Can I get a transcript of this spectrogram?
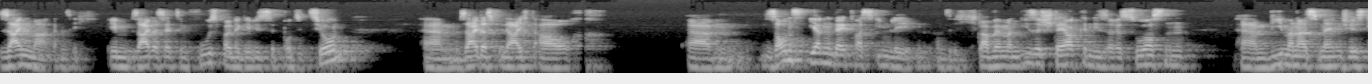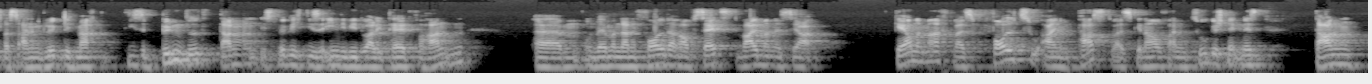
sein mag an sich. Eben sei das jetzt im Fußball eine gewisse Position, ähm, sei das vielleicht auch ähm, sonst irgendetwas im Leben an sich. Ich glaube, wenn man diese Stärken, diese Ressourcen, ähm, wie man als Mensch ist, was einen glücklich macht, diese bündelt, dann ist wirklich diese Individualität vorhanden. Ähm, und wenn man dann voll darauf setzt, weil man es ja gerne macht, weil es voll zu einem passt, weil es genau auf einem zugeschnitten ist, dann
